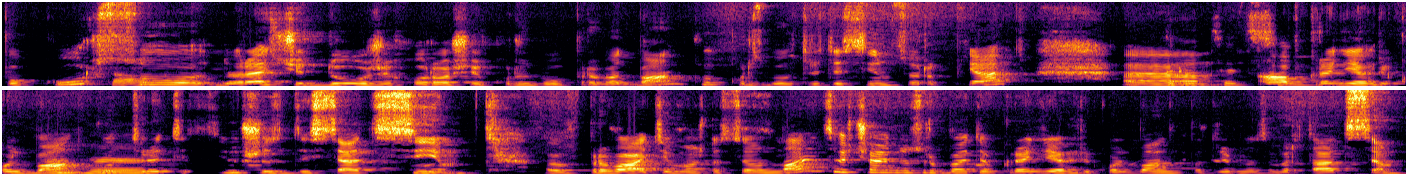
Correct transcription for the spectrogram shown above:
По курсу, так. до речі, дуже хороший курс був у Приватбанку, курс був 37,45, 37. а в Credit Agricole Bank угу. 37,67. В приваті можна це онлайн, звичайно, зробити. В Credit Agricole Bank потрібно звертатися.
